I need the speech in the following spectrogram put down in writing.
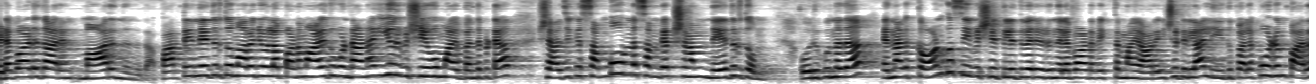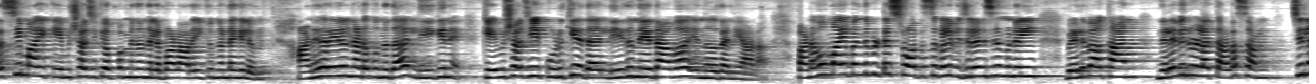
ഇടപാടുകാരൻ മാറി നിന്നത്. പാർട്ടി നേതൃത്വം അറിഞ്ഞുള്ള പണമായതുകൊണ്ടാണ് ഈ ഒരു വിഷയവുമായി ബന്ധപ്പെട്ട് ഷാജിക്ക് സമ്പൂർണ സംരക്ഷണം നേതൃത്വം ഒരുക്കുന്നത്. എന്നാൽ കോൺഗ്രസ് ഈ വിഷയത്തിൽ ഇതുവരെ ഒരു നിലപാട് വ്യക്തമായി അറിയിച്ചിട്ടില്ല. ലീഗ് പലപ്പോഴും പരസ്യമായി കെ എം ഷാജിക്കൊപ്പം എന്ന നിലപാട് അറിയിക്കുന്നുണ്ടെങ്കിലും അണിയറയിൽ നടക്കുന്നത് ലീഗിനെ കെ എം ഷാജിയെ കുടുക്കിയത് ലീഗ് നേതാവ് എന്നത് തന്നെയാണ്. പണവുമായി ബന്ധപ്പെട്ട സ്രോതസ്സുകൾ വിജിലൻസിന് മുന്നിൽ വെളിവാക്കാൻ നിലവിലുള്ള തടസ്സം ചില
